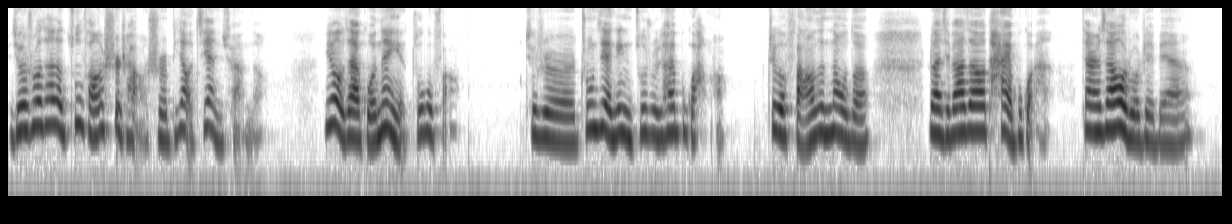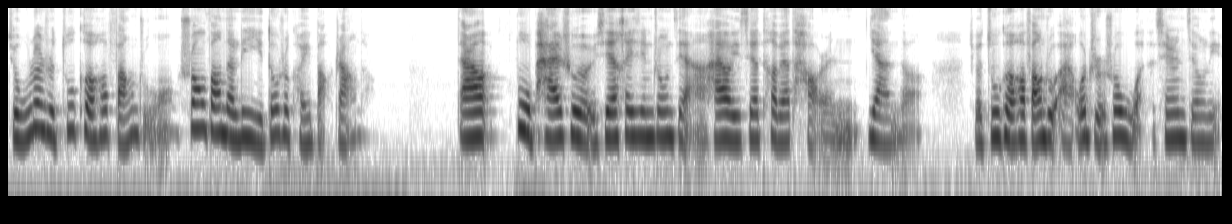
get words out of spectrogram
也就是说，它的租房市场是比较健全的，因为我在国内也租过房，就是中介给你租出去，他也不管了，这个房子闹得乱七八糟，他也不管。但是在澳洲这边，就无论是租客和房主双方的利益都是可以保障的。当然，不排除有一些黑心中介啊，还有一些特别讨人厌的这个租客和房主啊。我只是说我的亲身经历，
